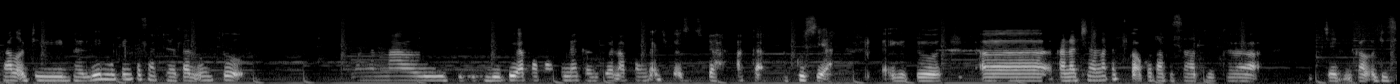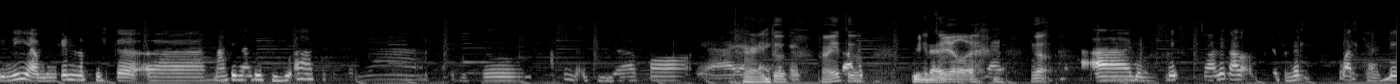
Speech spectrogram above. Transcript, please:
kalau di Bali mungkin kesadaran untuk mengenali diri sendiri apakah punya gangguan apa enggak juga sudah agak bagus ya kayak gitu uh, karena di sana kan juga kota besar juga jadi kalau di sini ya mungkin lebih ke uh, nanti-nanti dulu ah dokternya gitu aku nggak gila kok. Ya, ya nah itu. gitu. nah itu. Denial ya nggak. uh, jadi kecuali kalau benar-benar warganya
